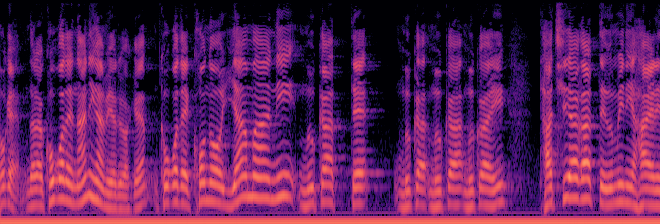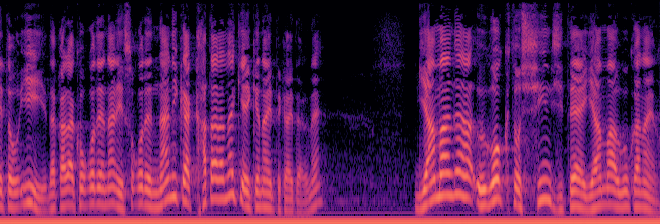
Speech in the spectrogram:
OK。だからここで何が見えるわけ？ここでこの山に向かって向か向か向かい立ち上がって海に入るといい。だからここで何？そこで何か語らなきゃいけないって書いてあるね。山が動くと信じて山は動かないの。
